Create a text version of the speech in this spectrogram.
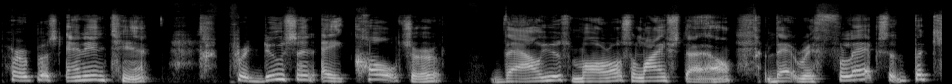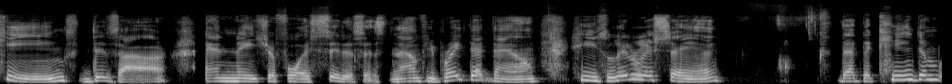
purpose, and intent, producing a culture values, morals, lifestyle that reflects the king's desire and nature for his citizens. Now, if you break that down, he's literally saying that the kingdom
